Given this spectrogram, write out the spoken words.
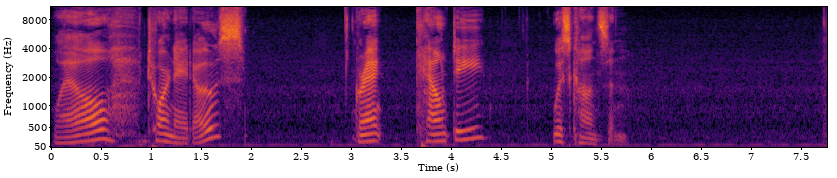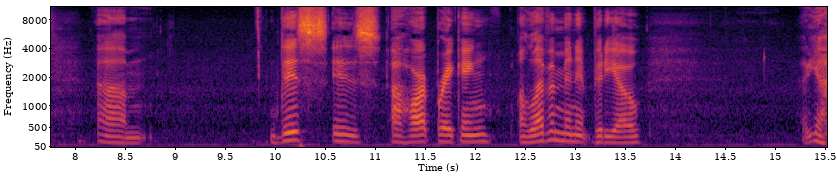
Well, tornadoes, Grant County, Wisconsin. Um, this is a heartbreaking 11 minute video yeah,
